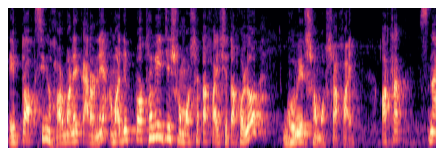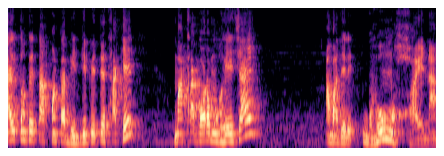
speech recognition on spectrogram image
এই টক্সিন হরমোনের কারণে আমাদের প্রথমেই যে সমস্যাটা হয়, সেটা হলো ঘুমের সমস্যা হয়। অর্থাৎ স্নায়ুতন্ত্রের তাপমাত্রা বৃদ্ধি পেতে থাকে, মাথা গরম হয়ে যায়, আমাদের ঘুম হয় না।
